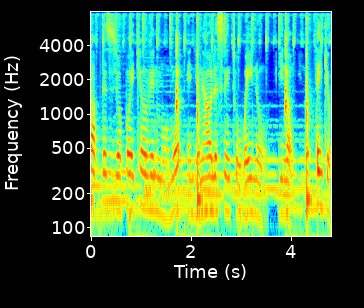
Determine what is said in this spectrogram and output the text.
Up? This is your boy Kelvin Momo, and you're now listening to Way No. You know. Thank you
